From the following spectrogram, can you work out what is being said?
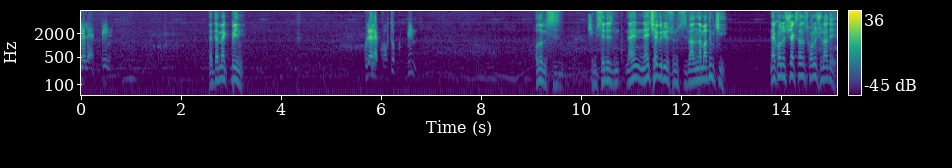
Ukulele bin. Ne demek bin? Ukulele koltuk bin. Oğlum siz kimsiniz? Ne, ne çeviriyorsunuz siz? Ben anlamadım ki. Ne konuşacaksanız konuşun hadi.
